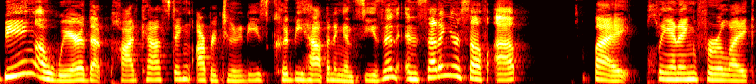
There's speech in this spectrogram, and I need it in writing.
being aware that podcasting opportunities could be happening in season and setting yourself up by planning for like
